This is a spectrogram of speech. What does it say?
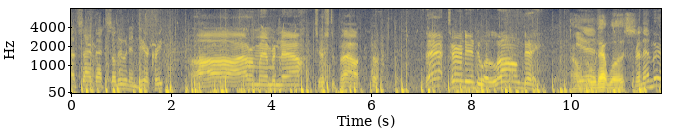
outside that saloon in Deer Creek. Ah, I remember now. Just about. That turned into a long day. I don't know who that was. Remember?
